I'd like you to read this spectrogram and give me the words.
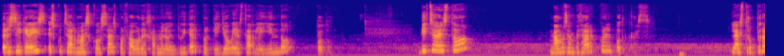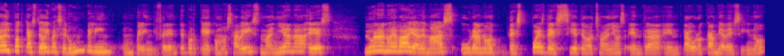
Pero si queréis escuchar más cosas, por favor dejádmelo en Twitter porque yo voy a estar leyendo todo. Dicho esto, vamos a empezar con el podcast. La estructura del podcast de hoy va a ser un pelín, un pelín diferente porque como sabéis, mañana es Luna nueva y además Urano después de 7 o 8 años entra en Tauro, cambia de signo.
